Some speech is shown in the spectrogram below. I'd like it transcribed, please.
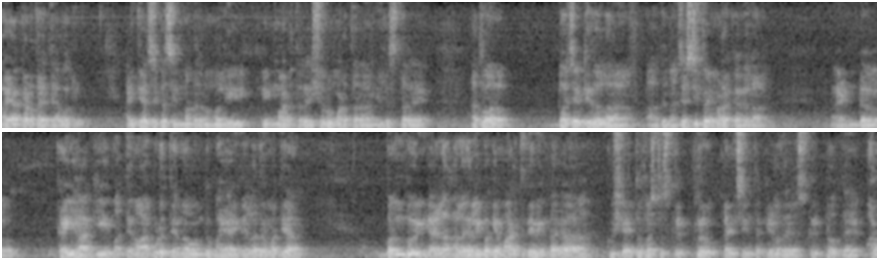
ಭಯ ಕಾಡ್ತಾ ಇತ್ತು ಯಾವಾಗಲೂ. ಐತಿಹಾಸಿಕ ಸಿನಿಮಾ ಅಂದರೆ ನಮ್ಮಲ್ಲಿ ಹೆಂಗೆ ಮಾಡ್ತಾರೆ, ಶುರು ಮಾಡ್ತಾರೆ, ನಿಲ್ಲಿಸ್ತಾರೆ, ಅಥವಾ ಬಜೆಟ್ ಇರಲ್ಲ, ಅದನ್ನು ಜಸ್ಟಿಫೈ ಮಾಡೋಕ್ಕಾಗಲ್ಲ. ಆ್ಯಂಡ್ ಕೈ ಹಾಕಿ ಮತ್ತೇನೋ ಆಗ್ಬಿಡುತ್ತೆ ಅನ್ನೋ ಒಂದು ಭಯ ಇದೆ. ಎಲ್ಲದ್ರ ಮಧ್ಯ ಬಂದು ಹಿಂಗೆ ಎಲ್ಲ ಹಲಗಲಿ ಬಗ್ಗೆ ಮಾಡ್ತಿದ್ದೀವಿ ಅಂದಾಗ ಖುಷಿ ಆಯಿತು. ಫಸ್ಟ್ ಸ್ಕ್ರಿಪ್ಟ್ ಕಳಿಸಿ ಅಂತ ಕೇಳಿದೆ ಸ್ಕ್ರಿಪ್ಟ್ ಓದಿದೆ. ಭಾಳ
